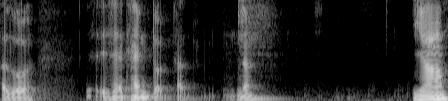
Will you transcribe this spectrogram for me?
Also ist ja kein, ne? Ja,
